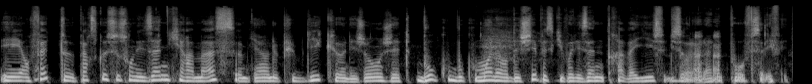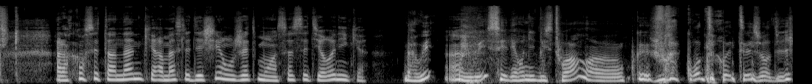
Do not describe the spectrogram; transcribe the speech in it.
Et en fait, parce que ce sont les ânes qui ramassent, eh bien le public, euh, les gens jettent beaucoup beaucoup moins leurs déchets parce qu'ils voient les ânes travailler, se disent oh là là les pauvres, ça les fatigue. Alors quand c'est un âne qui ramasse les déchets, on jette moins. Ça c'est ironique. Bah oui, ah. oui, oui, c'est l'ironie de l'histoire euh, que je vous raconte aujourd'hui.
